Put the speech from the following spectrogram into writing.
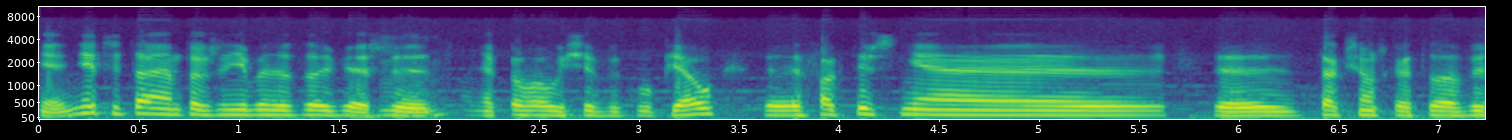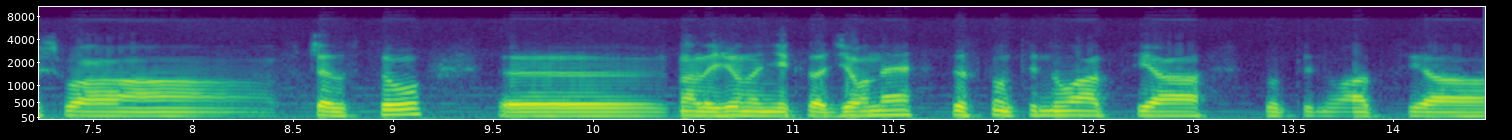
nie, nie czytałem, także nie będę sobie, wiesz, mhm. cwaniakował i się wygłupiał. E, faktycznie e, ta książka, która wyszła w czerwcu, e, Znalezione, niekradzione, to jest kontynuacja, kontynuacja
